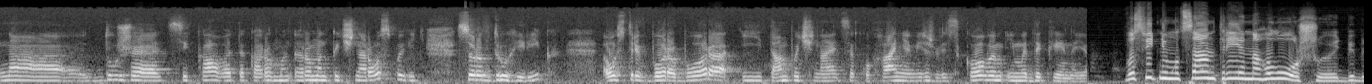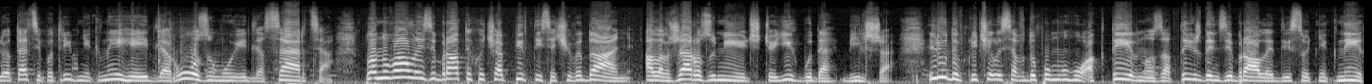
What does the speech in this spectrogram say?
На дуже цікава така роман- романтична розповідь. 42-й рік, острів Бора-Бора, і там починається кохання між військовим і медикинею. В освітньому центрі наголошують, бібліотеці потрібні книги і для розуму, і для серця. Планували зібрати хоча б півтисячі видань, але вже розуміють, що їх буде більше. Люди включилися в допомогу активно. За тиждень зібрали дві сотні книг,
